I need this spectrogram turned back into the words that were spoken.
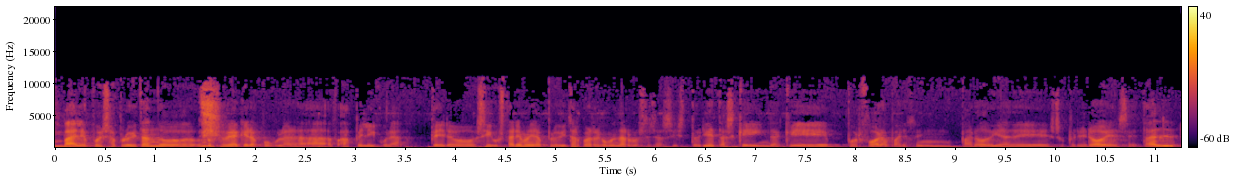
Vale, pois pues aproveitando, non sabía que era popular a, a película, pero si sí, gustaríame aproveitar para recomendarvos esas historietas que aínda que por fora parecen parodia de superheróis e tal,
